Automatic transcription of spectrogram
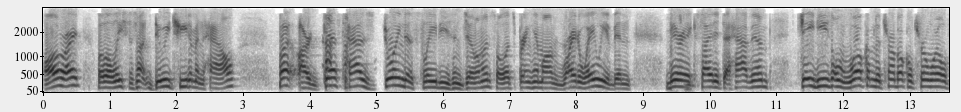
All right. Well, at least it's not Dewey Cheatham and Hal. But our guest has joined us, ladies and gentlemen, so let's bring him on right away. We have been very excited to have him. Jay Diesel, welcome to Turnbuckle Turmoil.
